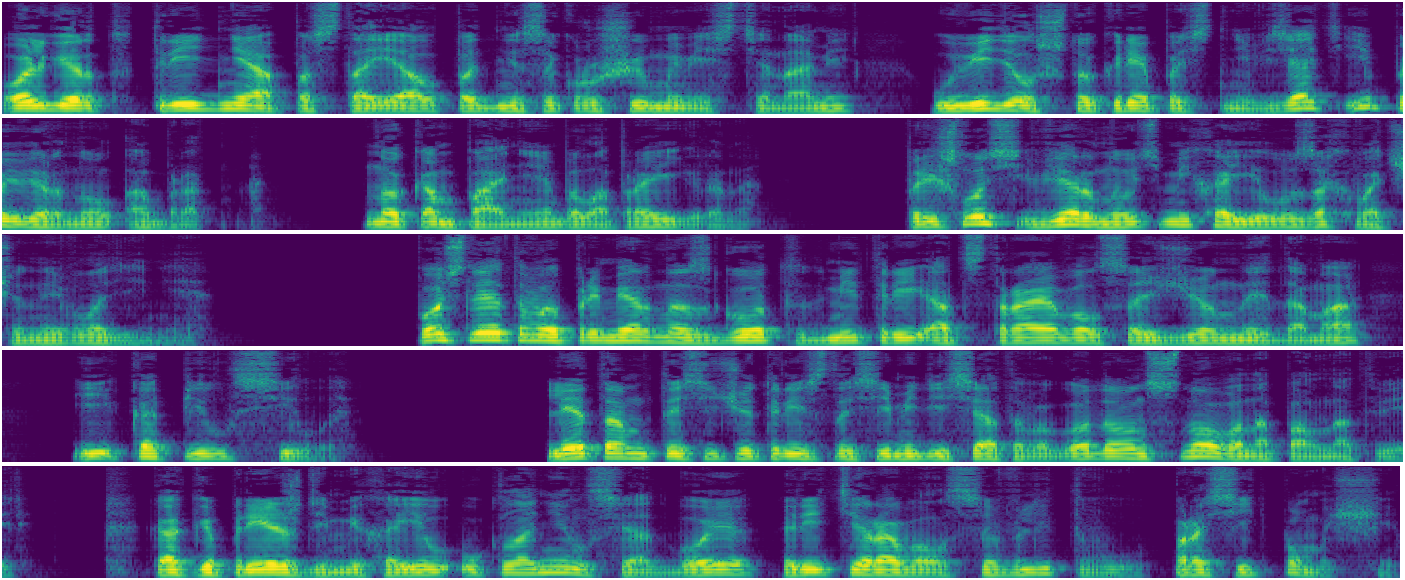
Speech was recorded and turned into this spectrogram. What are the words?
Ольгерт три дня постоял под несокрушимыми стенами, увидел, что крепость не взять, и повернул обратно. Но кампания была проиграна. Пришлось вернуть Михаилу захваченные владения. После этого примерно с год Дмитрий отстраивал сожженные дома и копил силы. Летом 1370 года он снова напал на Тверь. Как и прежде, Михаил уклонился от боя, ретировался в Литву просить помощи.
